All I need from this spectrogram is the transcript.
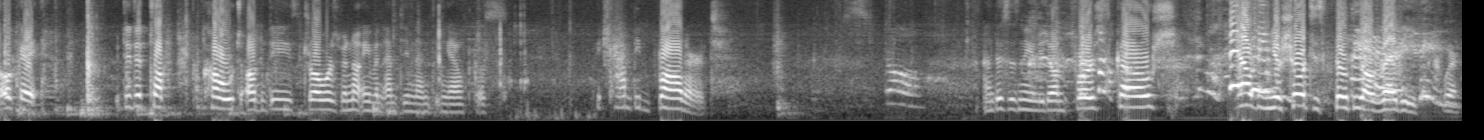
Okay, did a top coat on these drawers. We're not even emptying anything out because we can't be bothered. Stop. And this is nearly done. First coat. Melvin, your shirt is filthy already. Where?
